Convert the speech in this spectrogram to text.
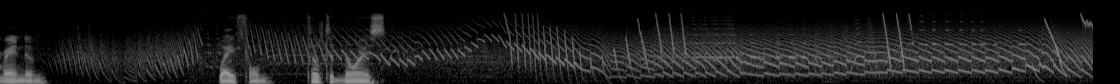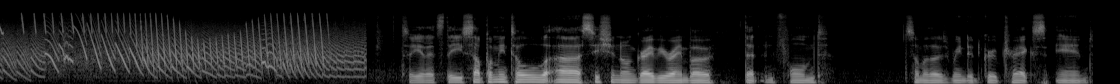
random waveform filtered noise. So yeah, that's the supplemental uh, session on Gravy Rainbow that informed some of those rendered group tracks and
